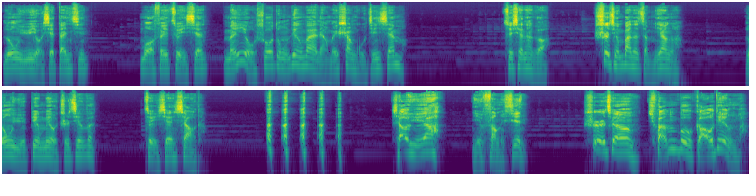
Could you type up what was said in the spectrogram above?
龙宇有些担心，莫非醉仙没有说动另外两位上古金仙吗？醉仙大哥，事情办的怎么样啊？龙宇并没有直接问，醉仙笑道：“哈哈哈哈哈。”小雨呀，你放心，事情全部搞定了。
